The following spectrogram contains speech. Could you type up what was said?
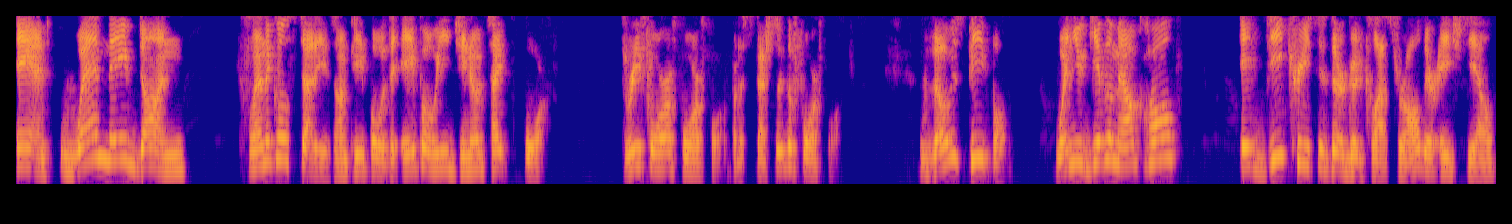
And when they've done clinical studies on people with the ApoE genotype 4, 3 4 or 4 4, but especially the 4 4, those people, when you give them alcohol, it decreases their good cholesterol, their HDL,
